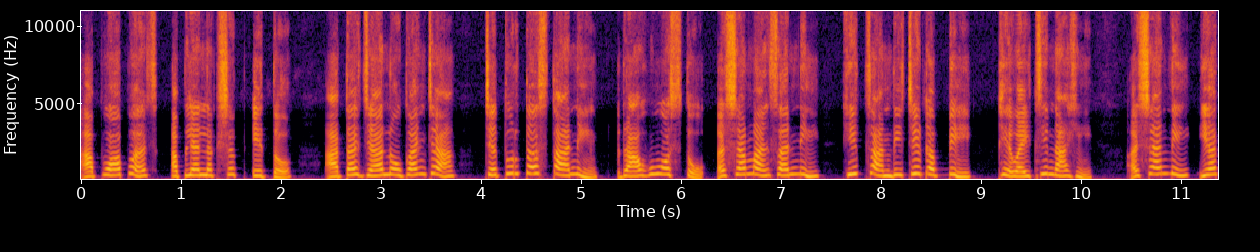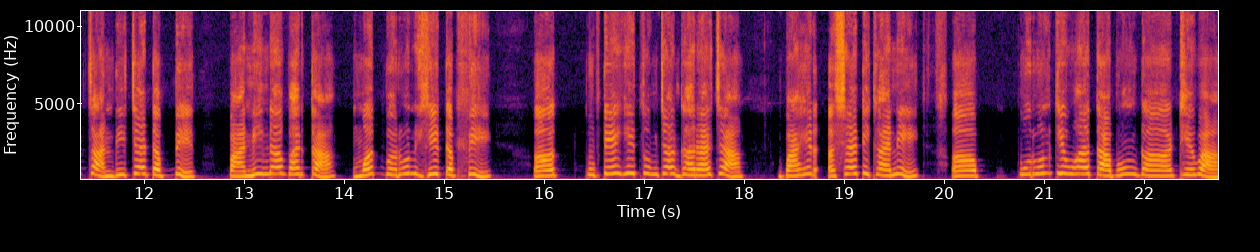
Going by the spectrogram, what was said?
आपोआपच आपल्या लक्षात येतं. आता ज्या लोकांच्या चतुर्थ स्थानी राहू असतो अशा माणसांनी ही चांदीची डब्बी ठेवायची नाही. अशांनी या चांदीच्या डब्बीत पाणी न भरता मध भरून ही डब्बी कुठेही तुमच्या घराच्या बाहेर अशा ठिकाणी पुरून किंवा दाबून ठेवा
